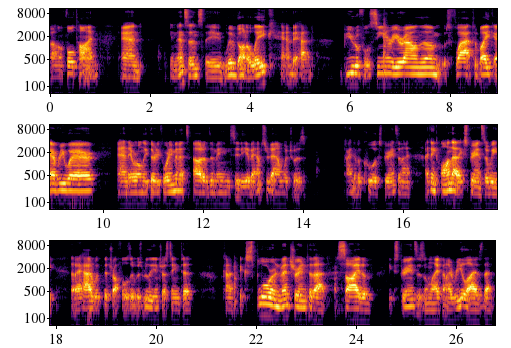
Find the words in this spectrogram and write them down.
uh, full time. And in essence, they lived on a lake and they had beautiful scenery around them. It was flat to bike everywhere and they were only 30 40 minutes out of the main city of Amsterdam which was kind of a cool experience and I, I think on that experience that we that I had with the truffles it was really interesting to kind of explore and venture into that side of experiences in life and I realized that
